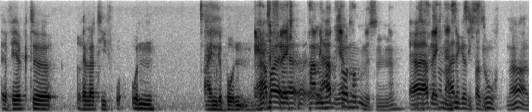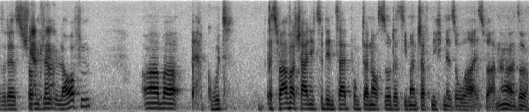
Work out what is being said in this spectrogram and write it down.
Er wirkte relativ uneingebunden. Er hätte aber vielleicht ein paar Minuten eher schon, kommen müssen. Ne? Er also hat vielleicht schon einiges 70. versucht. Ne? Also der ist schon ja, viel gelaufen. Aber gut, es war wahrscheinlich zu dem Zeitpunkt dann auch so, dass die Mannschaft nicht mehr so heiß war. Ne? Also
